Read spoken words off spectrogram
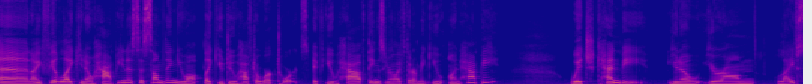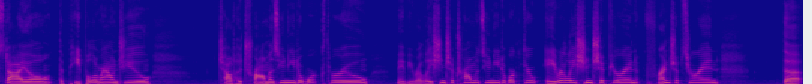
And I feel like, you know, happiness is something you all, like you do have to work towards. If you have things in your life that are making you unhappy, which can be, you know, your um lifestyle, the people around you, childhood traumas you need to work through, maybe relationship traumas you need to work through, a relationship you're in, friendships you're in, the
